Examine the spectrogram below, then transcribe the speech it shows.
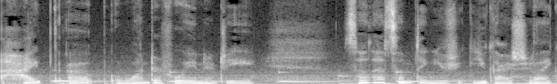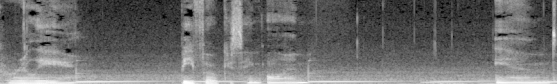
hyped up wonderful energy. So that's something you should you guys should like really be focusing on and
